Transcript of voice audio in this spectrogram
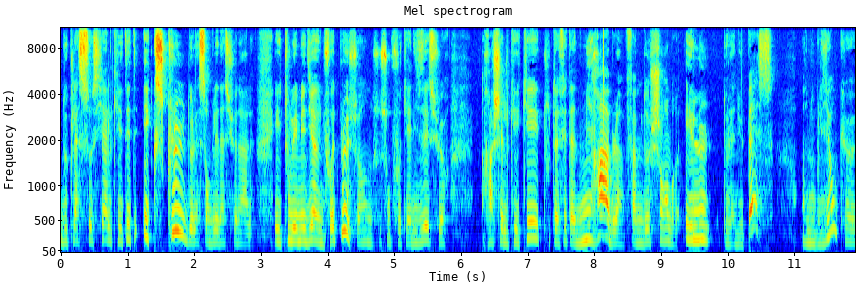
de classes sociales qui étaient exclus de l'Assemblée nationale. Et tous les médias, une fois de plus, hein, se sont focalisés sur Rachel Keke, tout à fait admirable, femme de chambre élue de la NUPES, en oubliant que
